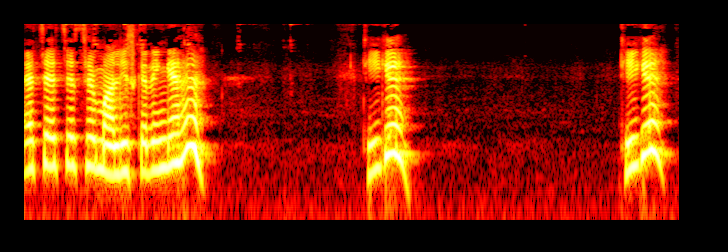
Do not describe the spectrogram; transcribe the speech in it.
अच्छे अच्छे अच्छे मालिश करेंगे हाँ? ठीक है? ठीक है?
